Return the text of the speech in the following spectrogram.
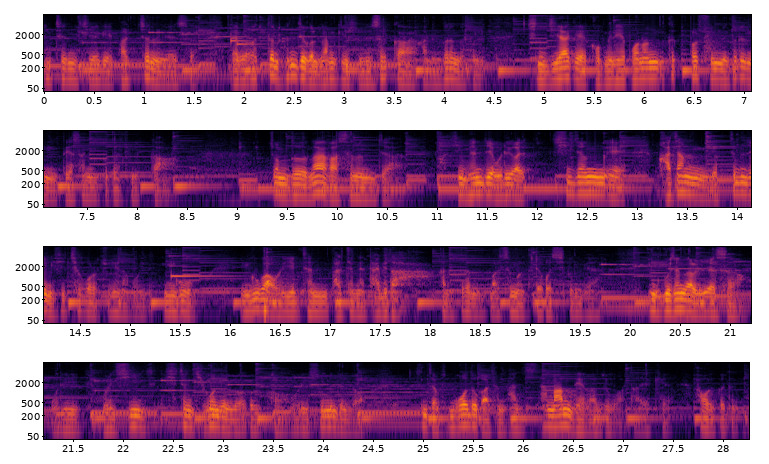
인천 지역의 발전을 위해서 내가 어떤 흔적을 남길 수 있을까 하는 그런 것을 진지하게 고민해 보는 볼 수 있는 그런 대상이 될 수 있다. 좀 더 나아가서는 이제 지금 현재 우리가 시정의 가장 역점적인 시책으로 추진하고 있는 인구, 인구가 우리 영천 발전의 답이다 하는 그런 말씀을 드리고 싶은데 인구 증가를 위해서 우리 우리 시, 시청 직원들도 그렇고 우리 시민들도 진짜 모두가 좀한 3만 돼 가지고 다 이렇게 하고 있거든요.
